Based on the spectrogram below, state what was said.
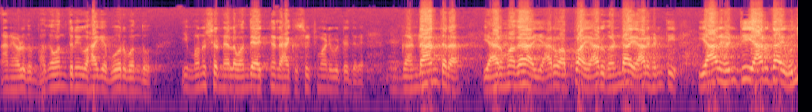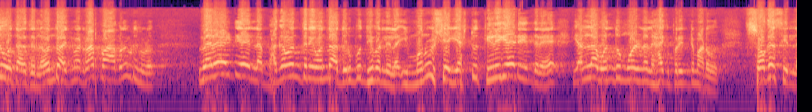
ನಾನು ಹೇಳುದು, ಭಗವಂತನಿಗೂ ಹಾಗೆ ಬೋರ್ ಬಂದು ಈ ಮನುಷ್ಯರನ್ನೆಲ್ಲ ಒಂದೇ ಅಚ್ಚಿನಲ್ಲಿ ಹಾಕಿ ಸ್ವಿಚ್ ಮಾಡಿಬಿಟ್ಟಿದ್ದಾರೆ. ಗಂಡಾಂತರ, ಯಾರು ಮಗ, ಯಾರು ಅಪ್ಪ, ಯಾರು ಗಂಡ, ಯಾರು ಹೆಂಡತಿ ಯಾರು ಹೆಂಡತಿ, ಯಾರು ತಾಯಿ, ಒಂದು ಗೊತ್ತಾಗ್ತಿಲ್ಲ. ಒಂದು ಅಚ್ಚು ಮಾಡ್ರಪ್ಪ ಆಗೋದು ಬಿಡಿಸ್ಬಿಡು. ವೆರೈಟಿಯೇ ಇಲ್ಲ. ಭಗವಂತನಿಗೆ ಒಂದು ಆ ದುರ್ಬುದ್ಧಿ ಬರಲಿಲ್ಲ. ಈ ಮನುಷ್ಯ ಎಷ್ಟು ತಿಳಿಗೇಡಿ ಅಂದರೆ ಎಲ್ಲ ಒಂದು ಮೋಲ್ಡ್ನಲ್ಲಿ ಹಾಕಿ ಪ್ರಿಂಟ್ ಮಾಡುವುದು. ಸೊಗಸಿಲ್ಲ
